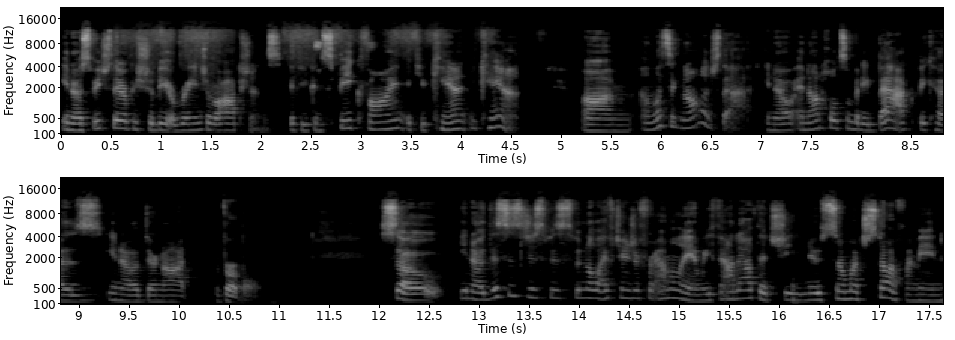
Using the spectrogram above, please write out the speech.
You know, speech therapy should be a range of options. If you can speak, fine. If you can't, you can't. Um, and let's acknowledge that, you know, and not hold somebody back because, you know, they're not verbal. So, you know, this is just this has been a life changer for Emily. And we found out that she knew so much stuff. I mean,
